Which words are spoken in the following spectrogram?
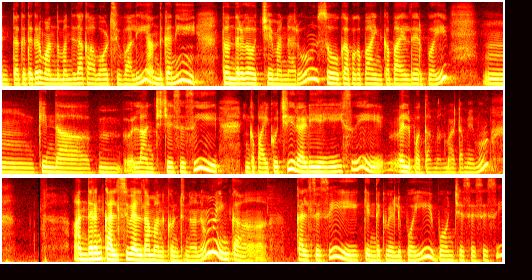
ఎంత దగ్గర దగ్గర వంద మంది దాకా అవార్డ్స్ ఇవ్వాలి. అందుకని తొందరగా వచ్చేయమన్నారు. సో గబగబా ఇంకా బయలుదేరిపోయి కింద లంచ్ చేసేసి ఇంకా పైకి వచ్చి రెడీ అయ్యేసి వెళ్ళిపోతాం అనమాట మేము. అందరం కలిసి వెళ్దాం అనుకుంటున్నాను. ఇంకా కలిసేసి కిందకి వెళ్ళిపోయి భోంచేసేసేసి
